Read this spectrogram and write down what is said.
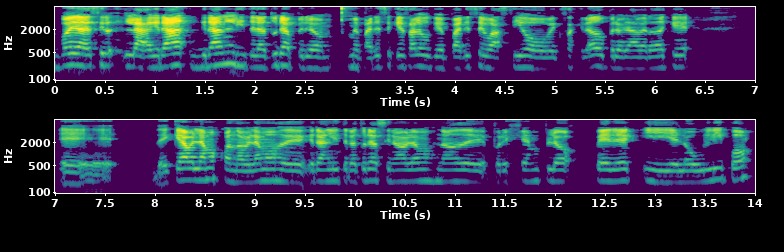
voy a decir la gran, literatura, pero me parece que es algo que parece vacío o exagerado, pero la verdad que eh, de qué hablamos cuando hablamos de gran literatura si no hablamos no de, por ejemplo, Perec y el Oulipo,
